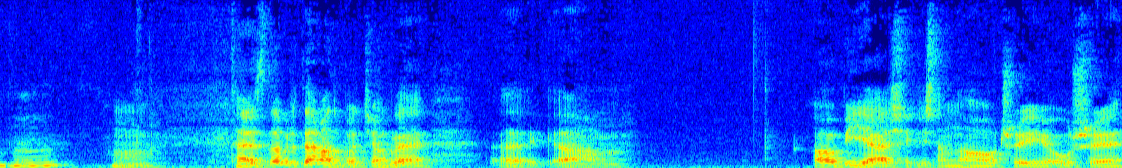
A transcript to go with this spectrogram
Mhm. Mm, To jest dobry temat, bo ciągle e, um, obija się gdzieś tam na oczy i o uszy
